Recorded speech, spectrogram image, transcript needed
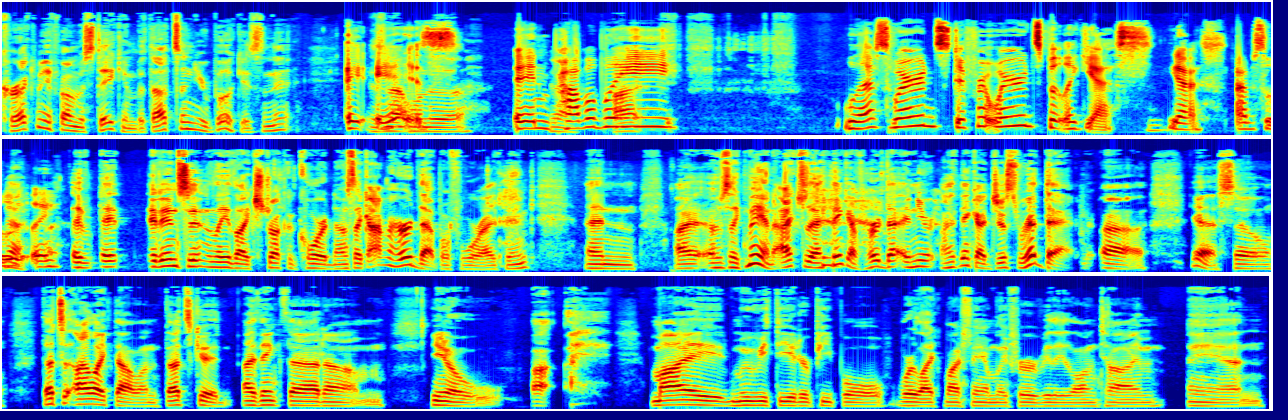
correct me if I'm mistaken, but that's in your book, isn't it? It Isn't is. The, and yeah, probably less words, different words, but like yes, yes, absolutely. Yeah, it, it, it instantly like struck a chord, and I was like, I've heard that before, I think, and I, I was like, man, actually, I think I've heard that in your. I think I just read that. Uh, yeah, so that's I like that one. That's good. I think that um, you know. I, my movie theater people were like my family for a really long time and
